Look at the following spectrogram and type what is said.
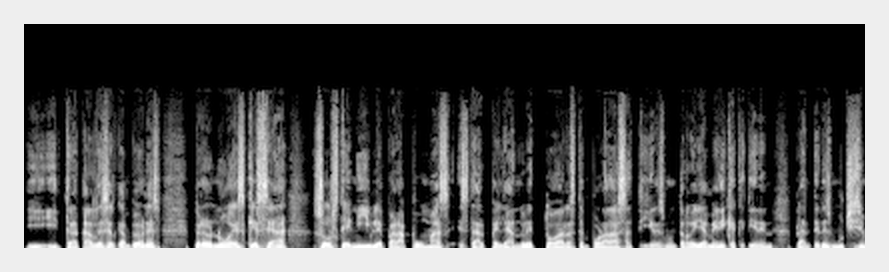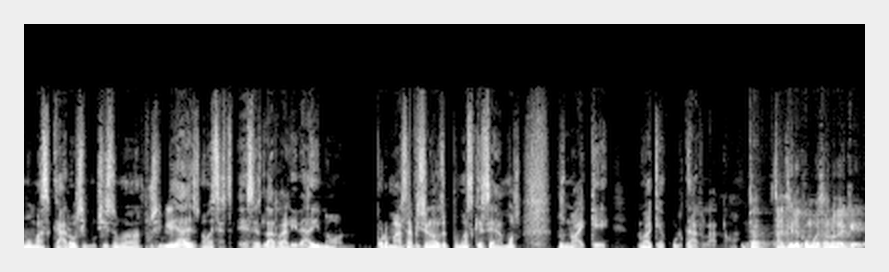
y, tratar de ser campeones, pero no es que sea sostenible para Pumas estar peleándole todas las temporadas a Tigres, Monterrey y América, que tienen planteles muchísimo más caros y muchísimas más posibilidades, ¿no? Esa, esa, es la realidad y no, por más aficionados de Pumas que seamos, pues no hay que, no hay que ocultarla, ¿no? Tan como eso, ¿no? De que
